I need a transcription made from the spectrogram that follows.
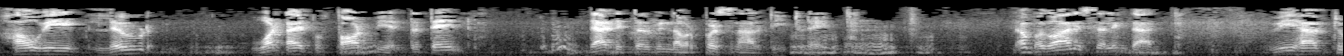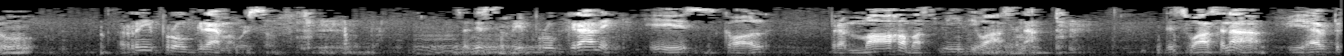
how we lived, what type of thought we entertained, that determined our personality today. Now Bhagavan is telling that we have to reprogram ourselves. So this reprogramming is called Brahmahamasmiti Vasana. This Vasana we have to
